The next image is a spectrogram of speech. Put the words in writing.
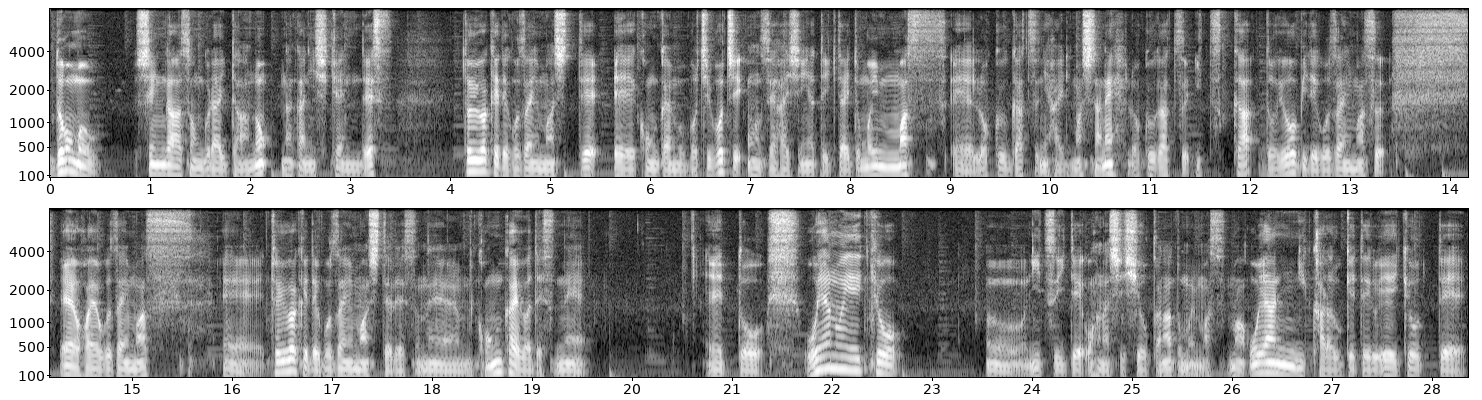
どうもシンガーソングライターの中西健です。というわけでございまして、えー今回もぼちぼち音声配信やっていきたいと思います、えー6月に入りましたね。6月5日土曜日でございます、えーおはようございます、えというわけでございましてですね今回はですねえっと親の影響についてお話ししようかなと思います。まあ、親にから受けてる影響って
